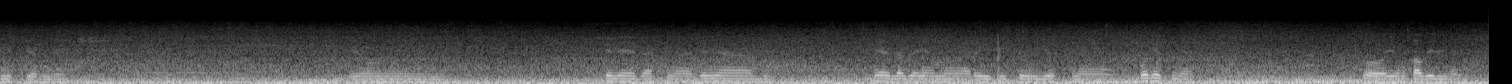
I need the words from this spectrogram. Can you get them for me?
Yun niya. Yung sinelas na din niya nilagay yung mga ready to use na bonnet niya o yung kawil niya.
